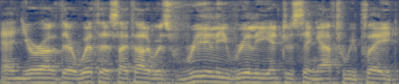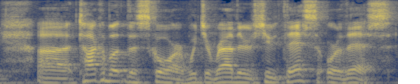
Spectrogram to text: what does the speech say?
and you're out there with us i thought it was really really interesting after we played. Uh, talk about the score. Would you rather shoot this or this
